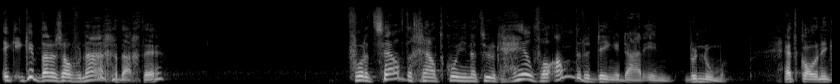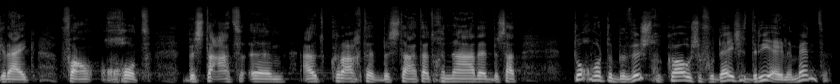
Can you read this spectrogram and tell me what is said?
Ik, ik heb daar eens over nagedacht, hè. Voor hetzelfde geld kon je natuurlijk heel veel andere dingen daarin benoemen. Het koninkrijk van God bestaat ehm, uit kracht, het bestaat uit genade, het bestaat. Toch wordt er bewust gekozen voor deze drie elementen:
